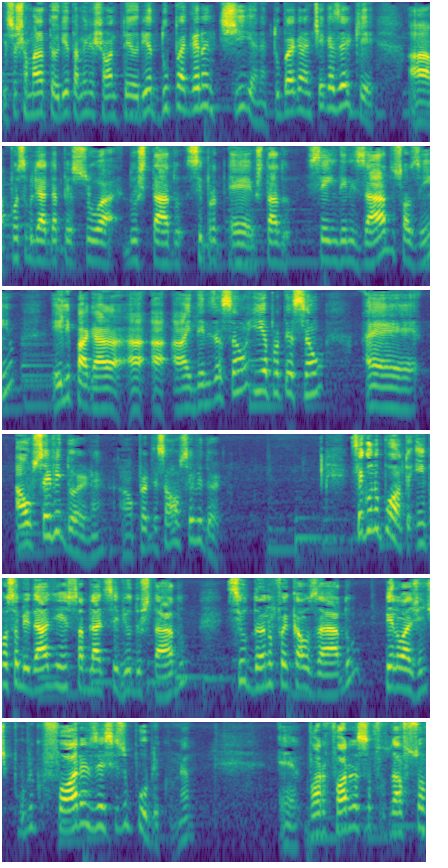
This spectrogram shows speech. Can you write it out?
Isso é chamada teoria também é chamada teoria dupla garantia, né? Dupla garantia quer dizer que a possibilidade da pessoa do Estado se é, o Estado ser indenizado sozinho, ele pagar a, a, a indenização e a proteção é, ao servidor, né? A proteção ao servidor. Segundo ponto, impossibilidade de responsabilidade civil do Estado se o dano foi causado pelo agente público fora do exercício público, né? É, fora, da, sua, da, sua,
